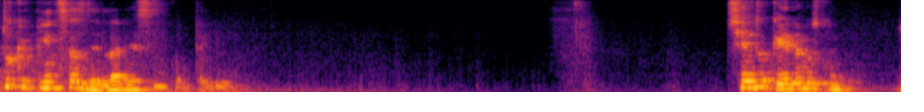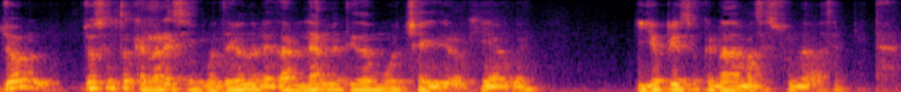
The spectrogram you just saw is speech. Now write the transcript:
¿tú qué piensas del área 51? Siento que éramos como... Yo, yo siento que al área 51 le, dan, le han metido mucha ideología, güey. Y yo pienso que nada más es una base militar.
